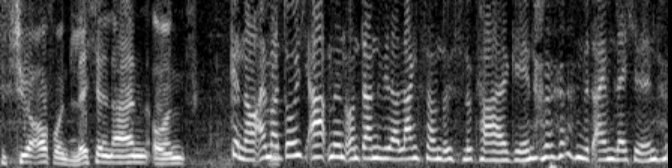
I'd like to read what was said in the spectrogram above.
die Tür auf und lächeln an und Genau, einmal durchatmen und dann wieder langsam durchs Lokal gehen mit einem Lächeln.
